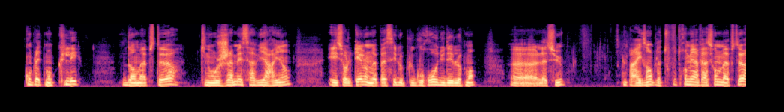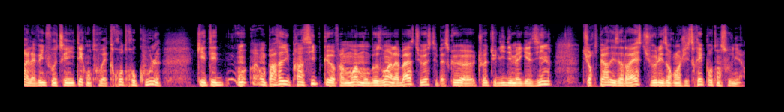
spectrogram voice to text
complètement clés dans Mapster, qui n'ont jamais servi à rien, et sur lesquelles on a passé le plus gros du développement euh, là-dessus. Par exemple, la toute première version de Mapster, elle avait une fonctionnalité qu'on trouvait trop trop cool, qui était, on, partait du principe que, enfin moi, mon besoin à la base, tu vois, c'était parce que, euh, tu vois, tu lis des magazines, tu repères des adresses, tu veux les enregistrer pour t'en souvenir.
